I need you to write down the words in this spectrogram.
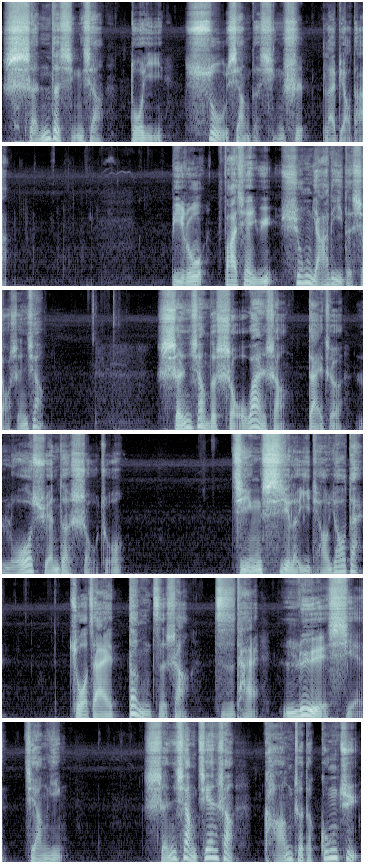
神的形象多以塑像的形式来表达，比如发现于匈牙利的小神像。神像的手腕上戴着螺旋的手镯，颈系了一条腰带，坐在凳子上，姿态略显僵硬。神像肩上扛着的工具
